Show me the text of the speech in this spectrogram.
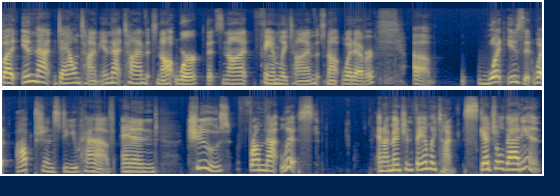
but in that downtime, in that time that's not work, that's not family time, that's not whatever, um, what is it? What options do you have? And choose from that list. And I mentioned family time. Schedule that in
